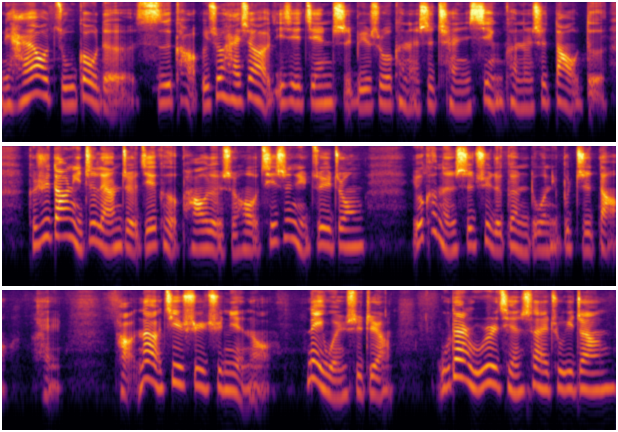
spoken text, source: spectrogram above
你还要足够的思考，比如说还是要有一些坚持，比如说可能是诚信，可能是道德。可是当你这两者皆可抛的时候，其实你最终有可能失去的更多，你不知道。嘿，好，那继续去念哦。内文是这样：吴淡如日前晒出一张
